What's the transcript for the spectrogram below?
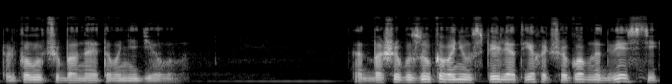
Только лучше бы она этого не делала. От Башибузукова не успели отъехать шагом на 200,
